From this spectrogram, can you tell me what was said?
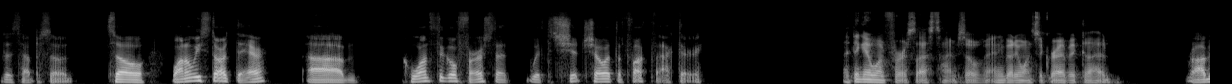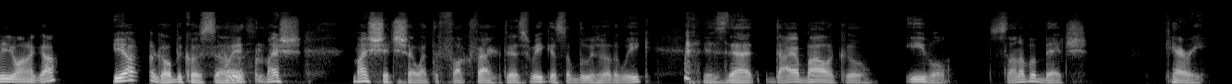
this episode. So why don't we start there? Um, who wants to go first at with shit show at the fuck factory? I think I went first last time, so if anybody wants to grab it, go ahead. Robbie, you want to go? Yeah, I'll go because uh, my sh- my shit show at the fuck factory this week is the loser of the week is that diabolical, evil son of a bitch, Kerry.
